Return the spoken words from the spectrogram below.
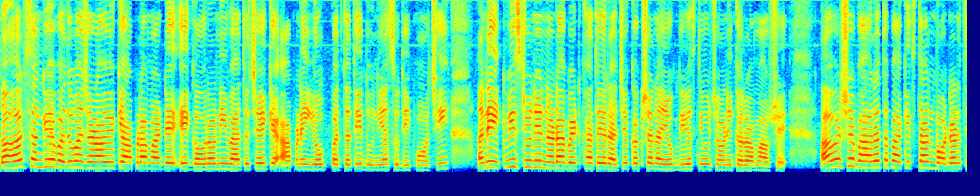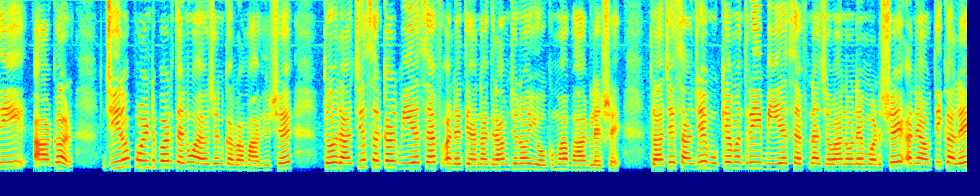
તો હરસંઘે વધુમાં જણાવ્યું કે આપણા માટે એ ગૌરવની વાત છે કે આપણે યોગ પદ્ધતિ દુનિયા સુધી પહોંચી અને એકવીસ જૂને નડાબેટ ખાતે રાજ્ય કક્ષાના યોગ દિવસની ઉજવણી કરવામાં આવશે. આ વર્ષે ભારત પાકિસ્તાન બોર્ડરથી આગળ ઝીરો પોઈન્ટ પર તેનું આયોજન કરવામાં આવ્યું છે. તો રાજ્ય સરકાર બીએસએફ અને ત્યાંના ગ્રામજનો યોગમાં ભાગ લેશે. તો આજે સાંજે મુખ્યમંત્રી બીએસએફના જવાનોને મળશે અને આવતીકાલે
